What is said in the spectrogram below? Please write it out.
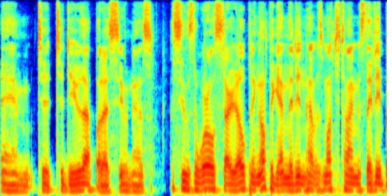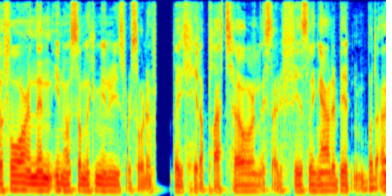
um, to to do that. But as soon as as soon as the world started opening up again, they didn't have as much time as they did before. And then you know some of the communities were sort of they hit a plateau and they started fizzling out a bit. But I,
